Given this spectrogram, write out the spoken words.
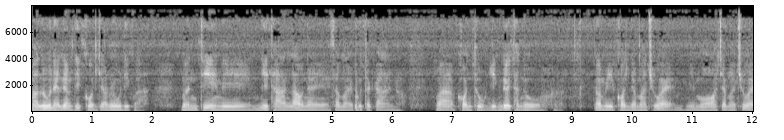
มารู้ในเรื่องที่ควรจะรู้ดีกว่า เหมือนที่มีนิทานเล่าในสมัยพุทธกาลว่าคนถูกยิงด้วยธนู ก็มีคนจะมาช่วย มีหมอจะมาช่วย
